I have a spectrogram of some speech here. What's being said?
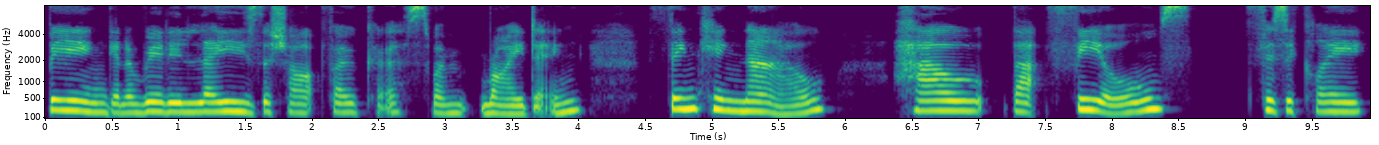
being in a really laser sharp focus when riding thinking now how that feels physically,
